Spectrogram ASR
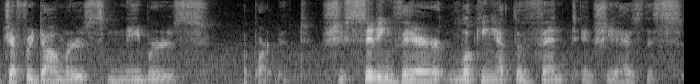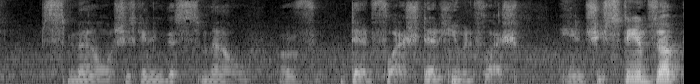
Jeffrey Dahmer's neighbor's apartment. She's sitting there looking at the vent and she has this smell. She's getting this smell of dead flesh, dead human flesh. And she stands up,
